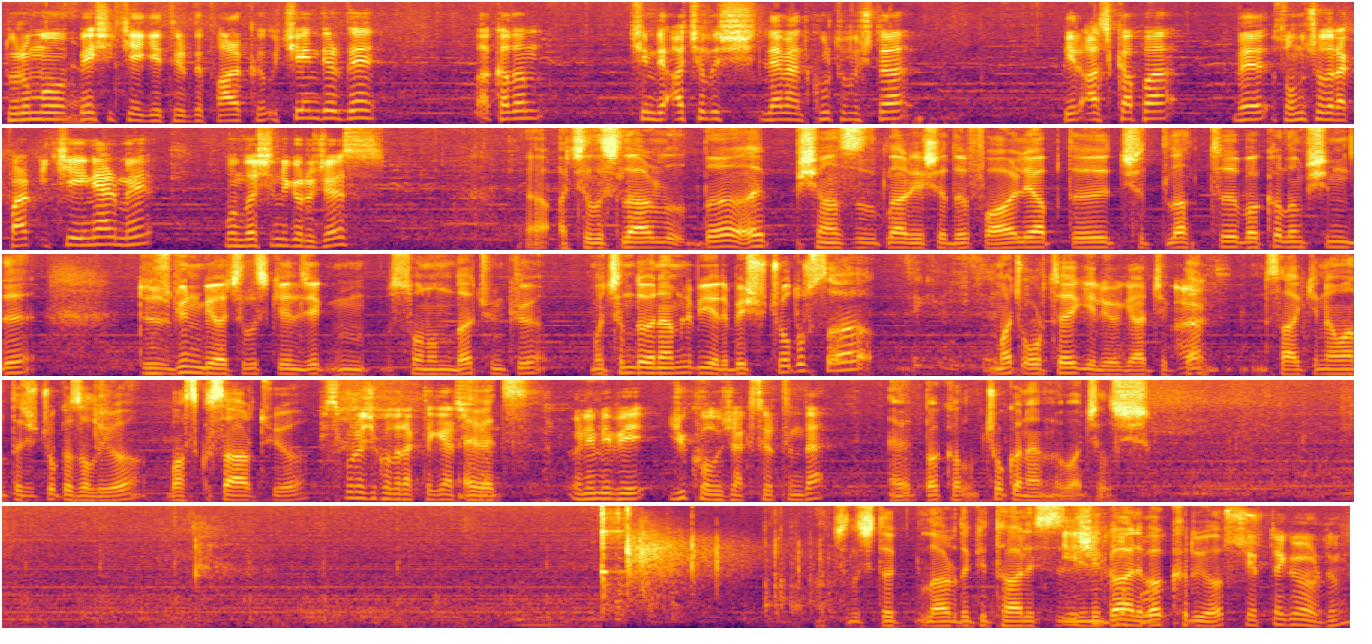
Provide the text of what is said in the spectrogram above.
Durumu 5-2'ye getirdi. Farkı 3'e indirdi. Bakalım şimdi açılış Levent Kurtuluş'ta bir aç kapa ve sonuç olarak fark 2'ye iner mi? Bunu da şimdi göreceğiz. Ya açılışlarda hep şanssızlıklar yaşadı. Faal yaptı, çıtlattı. Bakalım şimdi düzgün bir açılış gelecek sonunda. Çünkü maçın da önemli bir yeri. 5-3 olursa maç ortaya geliyor gerçekten. Evet. Sakin avantajı çok azalıyor. Baskısı artıyor. Psikolojik olarak da gerçekten Evet. önemli bir yük olacak sırtında. Evet bakalım. Çok önemli bu açılış. Açılışlardaki talihsizliğini Yeşil galiba kırıyor. Cepte gördüm.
